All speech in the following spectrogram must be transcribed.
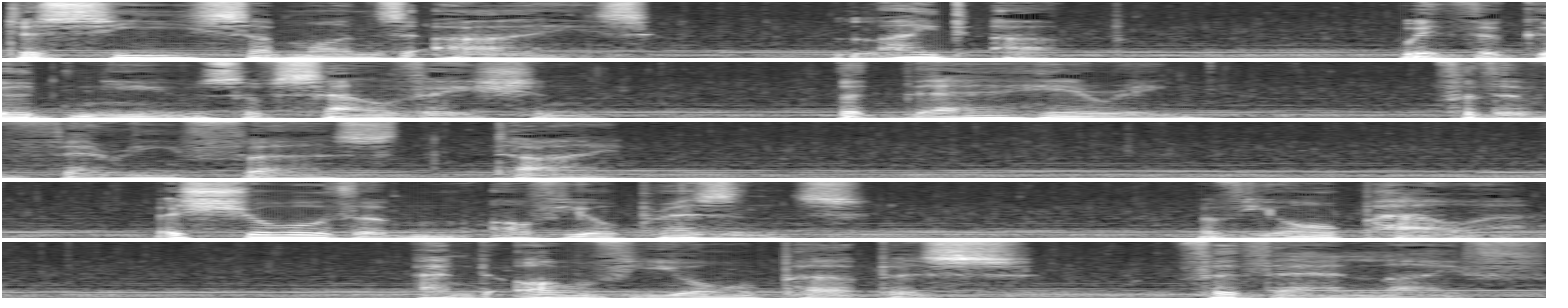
to see someone's eyes light up with the good news of salvation that they're hearing for the very first time. Assure them of your presence, of your power, and of your purpose for their life.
